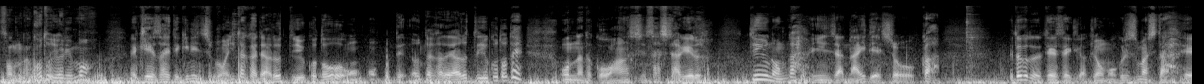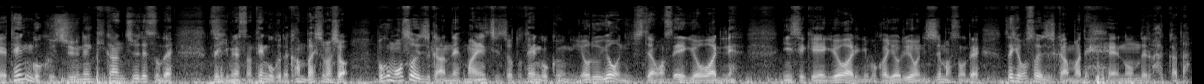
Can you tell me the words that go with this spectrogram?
そんなことよりも経済的に自分は豊かであるっていうことを豊かであるっていうことで女の子を安心させてあげるっていうのがいいんじゃないでしょうか。ということで、定石が今日もお送りしました。えー、天国10年期間中ですので、ぜひ皆さん天国で乾杯しましょう。僕も遅い時間ね、毎日ちょっと天国に寄るようにしてます。営業終わりね、隕石営業終わりに僕は寄るようにしてますので、ぜひ遅い時間まで、えー、飲んでる方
